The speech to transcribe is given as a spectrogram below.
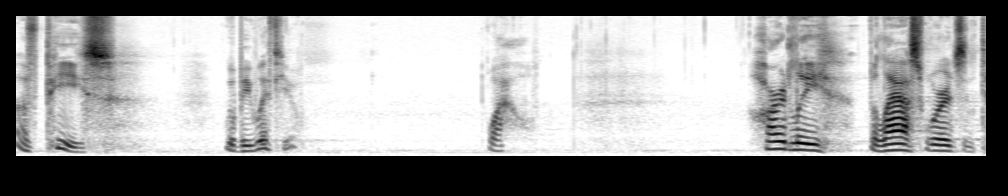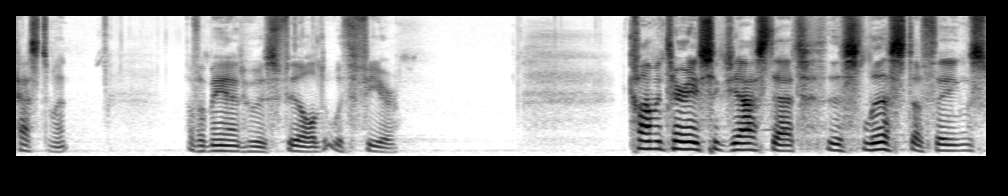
of peace will be with you. Wow. Hardly the last words and Testament of a man who is filled with fear. Commentaries suggest that this list of things,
